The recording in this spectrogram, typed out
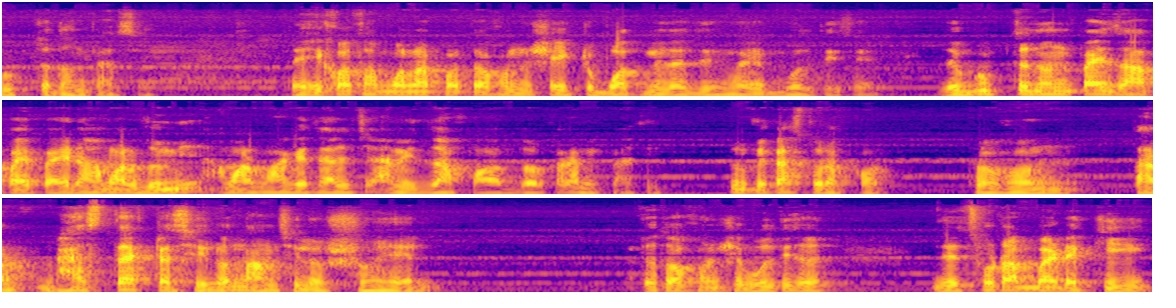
গুপ্তধন পাইছে। তো এই কথা বলার পর তখন সে একটু বদমেজাজি হয়ে বলতেছে যে, গুপ্তধন পাই, যা পাই পাই। এটা আমার জমি, আমার ভাগে চালছে, আমি যা পাওয়ার দরকার আমি পাচ্ছি তুলকে কাজ তোরা কর। তখন তার ভাস্তা একটা ছিল, নাম ছিল সোহেল। তো তখন সে বলতেছে যে ছোট আব্বা এটা কি?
